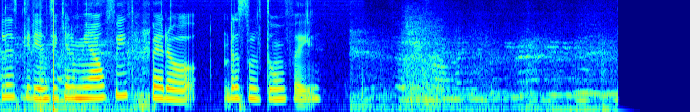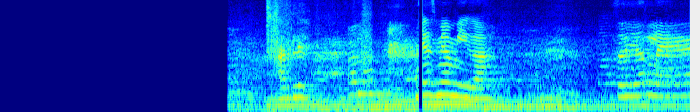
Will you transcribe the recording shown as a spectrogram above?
Les quería enseñar mi outfit, pero resultó un fail. Arle. Hola. Es mi amiga. Soy Arle.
